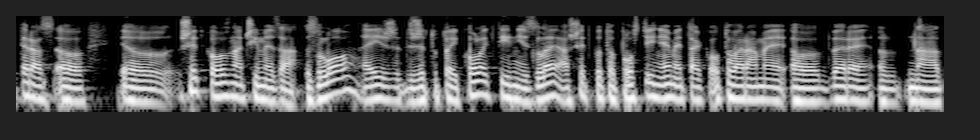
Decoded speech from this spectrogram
že teraz uh, uh, všetko označíme za zlo, hej, že, že toto je kolektívne zle a všetko to postihneme, tak otvárame uh, dvere na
